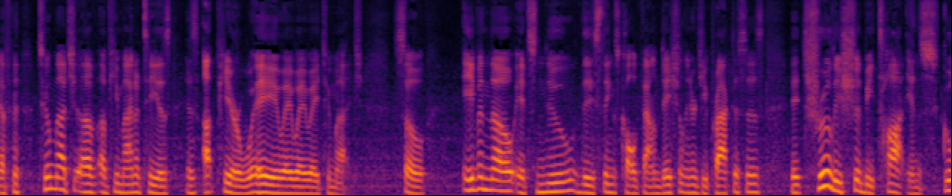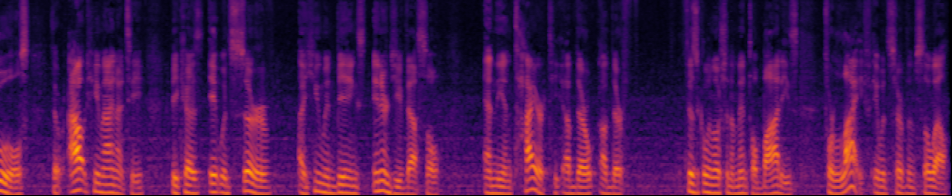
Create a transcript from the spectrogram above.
too much of, of humanity is, is up here way, way, way, way too much. So even though it's new, these things called foundational energy practices, it truly should be taught in schools throughout humanity because it would serve a human being's energy vessel and the entirety of their, of their physical, emotional, and mental bodies for life. It would serve them so well.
